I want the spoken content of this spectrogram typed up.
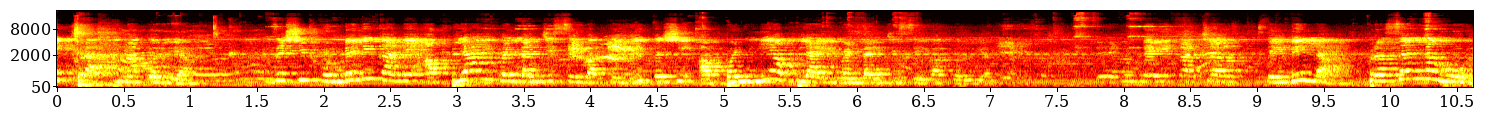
एक प्रार्थना करूया. जशी पुंडलिकाने आपल्या आई वडिलांची सेवा केली तशी आपणही आपल्या आई वडिलांची सेवा करूया. पुंडलिकाच्या सेवेला प्रसन्न होऊन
